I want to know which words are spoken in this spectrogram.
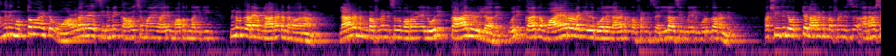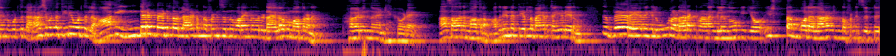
അങ്ങനെ മൊത്തമായിട്ട് വളരെ സിനിമയ്ക്ക് ആവശ്യമായ കാര്യം മാത്രം നൽകി നിങ്ങൾക്കറിയാം ലാലേട്ടന്റെ മകനാണ്. ലാലേട്ടൻ റെഫറൻസ് എന്ന് പറഞ്ഞു കഴിഞ്ഞാൽ ഒരു കാര്യമില്ലാതെ ഒരു കാര്യം വയറിളകിയതുപോലെ ലാലേട്ടൻ റെഫറൻസ് എല്ലാ സിനിമയിലും കൊടുക്കാറുണ്ട്. പക്ഷെ ഇതിൽ ഒറ്റ ലാലേട്ടൻ റെഫറൻസ് അനാവശ്യമായി കൊടുത്തില്ല. അനാവശ്യമുള്ള തീരെ കൊടുത്തില്ല. ആകെ ഇൻഡയറക്റ്റ് ആയിട്ടുള്ള ഒരു ലാലേട്ടൻ റെഫറൻസ് എന്ന് പറയുന്നത് ഒരു ഡയലോഗ് മാത്രമാണ് എന്റെ കൂടെ. ആ സാധനം മാത്രം. അതിന് തന്നെ തിയേറ്ററിൽ ഭയങ്കര കൈയടിയായിരുന്നു ഇത് വേറെ ഏതെങ്കിലും ഊള ഡയറക്ടർ ആണെങ്കിൽ നോക്കിക്കോ ഇഷ്ടം പോലെ ലാലട്ടൻ റെഫറൻസ് ഇട്ട്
